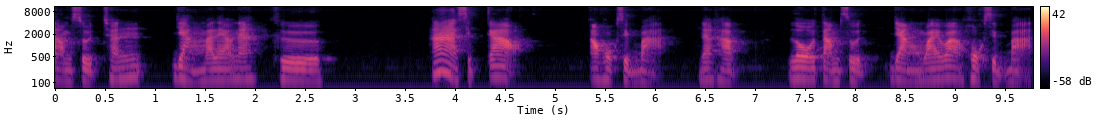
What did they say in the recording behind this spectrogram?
ต่ำสุดชั้นอย่างมาแล้วนะ คือ59เอา60บาทนะครับ โลต่ำสุดอย่างไว้ว่า60บาท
